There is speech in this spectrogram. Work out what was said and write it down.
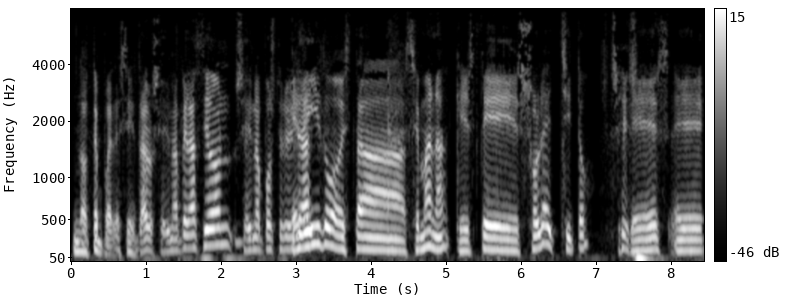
no te puedes ir. Claro, si hay una apelación, si hay una posterioridad. He leído esta semana que este Solecito, que es eh,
